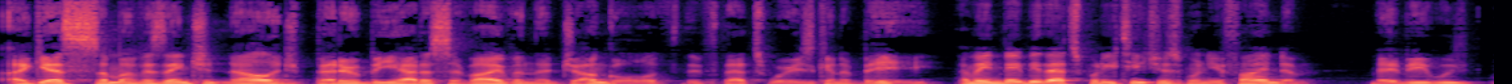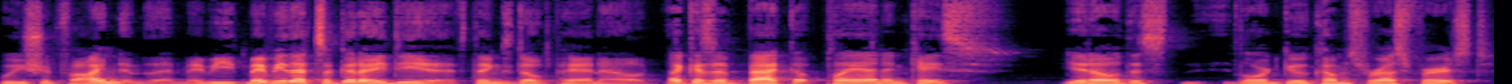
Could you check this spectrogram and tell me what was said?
I guess some of his ancient knowledge better be how to survive in the jungle if, if that's where he's going to be. I mean, maybe that's what he teaches when you find him. Maybe we, we should find him then. Maybe maybe that's a good idea if things don't pan out. Like as a backup plan in case, you know, this Lord Goo comes for us first.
